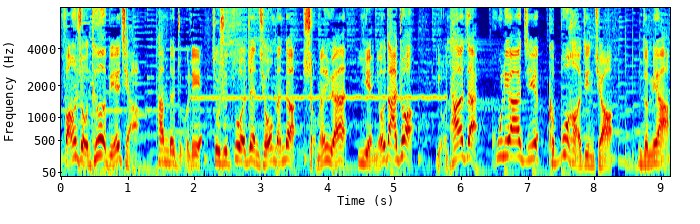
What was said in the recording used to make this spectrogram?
防守特别强。他们的主力就是坐镇球门的守门员野牛大壮，有他在，狐狸阿吉可不好进球。怎么样，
